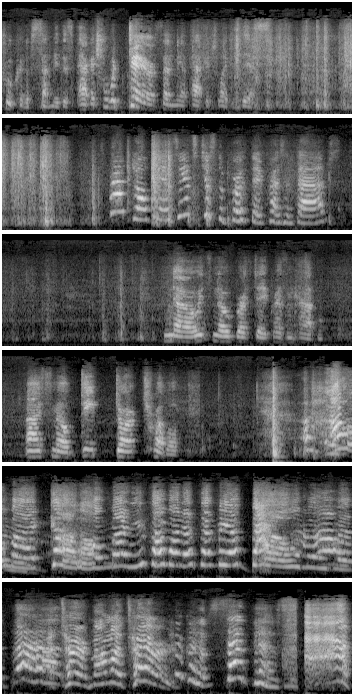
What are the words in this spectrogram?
Who could have sent me this package? Who would dare send me a package like this? Wrapped all fancy. It's just a birthday present, Babs. No, it's no birthday present, Cotton. I smell deep, dark trouble. Oh my God Almighty! Someone has sent me a bowel movement. Babs! turd, Mama, a turd! Who could have sent this? Ah,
